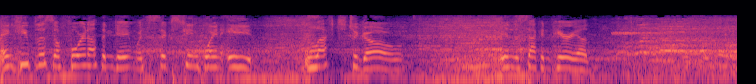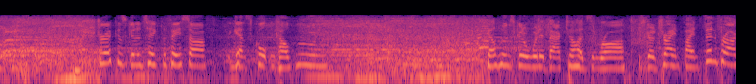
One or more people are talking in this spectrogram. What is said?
and keep this a 4 0 game with 16.8 left to go in the second period. Strick is going to take the face-off against Colton Calhoun. Calhoun's going to win it back to Hudson Roth. He's going to try and find Finfrock.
